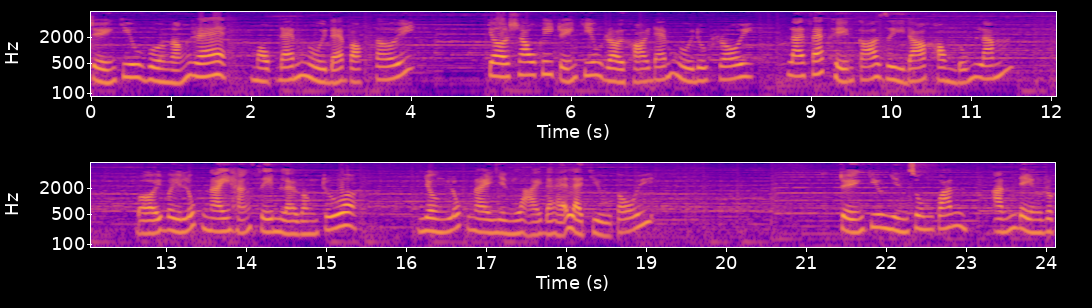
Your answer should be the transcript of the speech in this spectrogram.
Truyện chiêu vừa ngẩn ra, một đám người đã vọt tới. Chờ sau khi triển chiêu rời khỏi đám người được rồi, lại phát hiện có gì đó không đúng lắm. Bởi vì lúc này hắn xem là gần trưa, nhưng lúc này nhìn lại đã là chiều tối. Triển chiêu nhìn xung quanh, ánh đèn rực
